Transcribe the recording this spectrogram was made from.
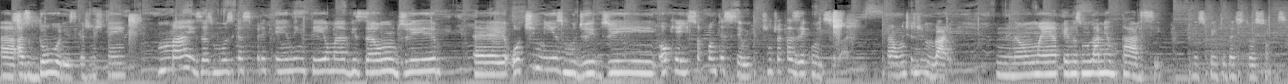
a, as dores que a gente tem. Mas as músicas pretendem ter uma visão de é, otimismo, de, de ok, isso aconteceu, e o que a gente vai fazer com isso? Para onde a gente vai? Não é apenas um lamentar-se a respeito das situações.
